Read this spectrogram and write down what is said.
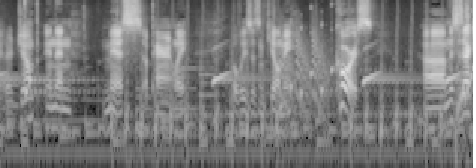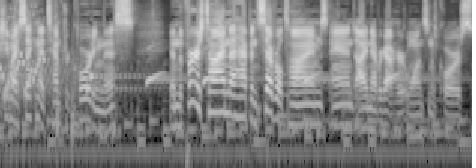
Gotta jump and then miss, apparently. Hopefully this doesn't kill me. Of course! Um, this is actually my second attempt recording this. And the first time, that happened several times, and I never got hurt once, and of course,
